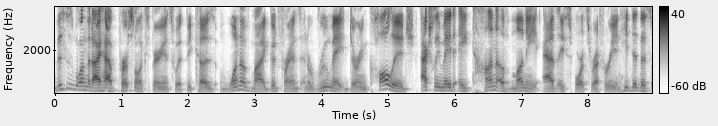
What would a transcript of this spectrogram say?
this is one that I have personal experience with because one of my good friends and a roommate during college actually made a ton of money as a sports referee. And he did this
